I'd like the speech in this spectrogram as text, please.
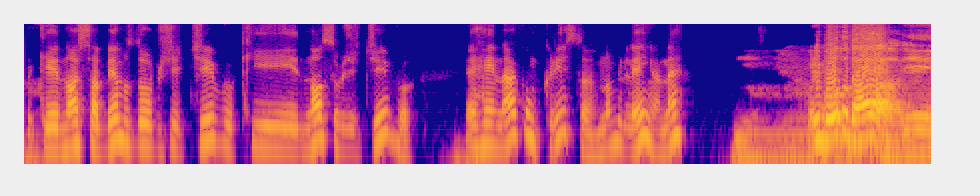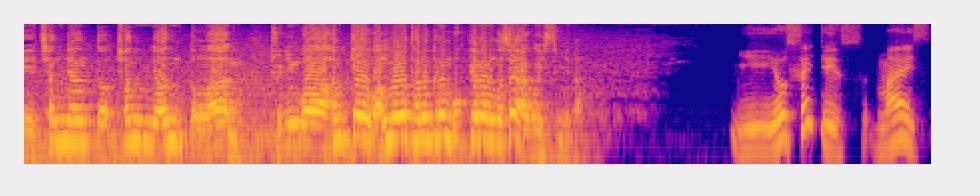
Porque nós sabemos do objetivo que nosso objetivo é reinar com Cristo no milênio, né? 우리 모두 다 이 천년, 도- 천년 동안 주님과 함께 왕노릇하는 그런 목표라는 것을 알고 있습니다. E eu sei disso, mas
